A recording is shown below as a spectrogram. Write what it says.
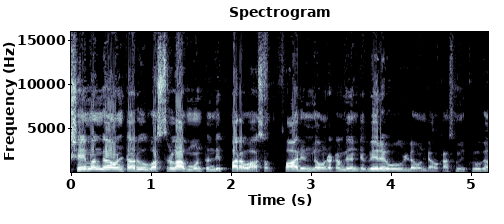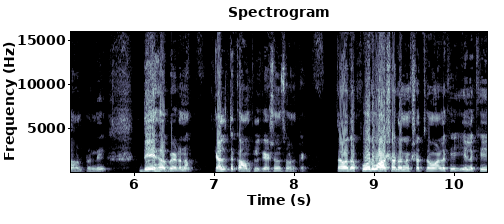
క్షేమంగా ఉంటారు వస్త్రలాభం ఉంటుంది పరవాసం. ఫారిన్లో ఉండటం లేదంటే వేరే ఊళ్ళో ఉండే అవకాశం ఎక్కువగా ఉంటుంది. దేహ పీడనం హెల్త్ కాంప్లికేషన్స్ ఉంటాయి. తర్వాత పూర్వాషాఢ నక్షత్రం వాళ్ళకి వీళ్ళకి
